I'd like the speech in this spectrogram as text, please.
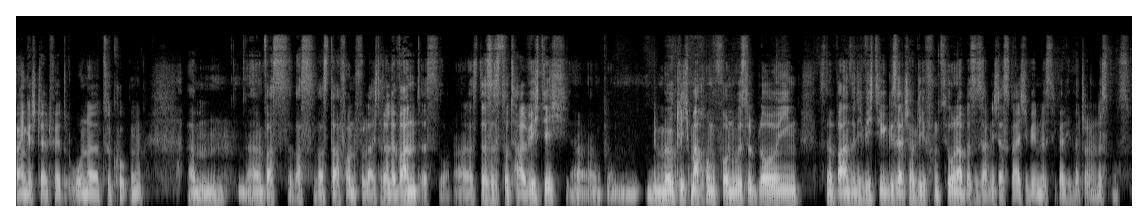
reingestellt wird, ohne zu gucken, ähm, äh, was, was, was davon vielleicht relevant ist. Ne? das, das ist total wichtig. Äh, die Möglichmachung von Whistleblowing ist eine wahnsinnig wichtige gesellschaftliche Funktion, aber es ist halt nicht das gleiche wie investigativer Journalismus.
